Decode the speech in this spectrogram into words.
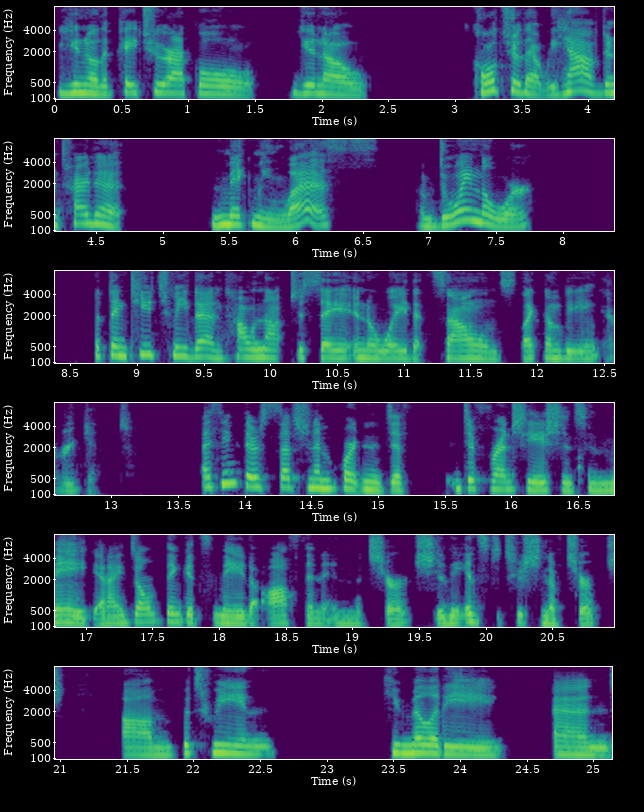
you know, the patriarchal, you know, culture that we have. Don't try to make me less I'm doing the work, but then teach me then how not to say it in a way that sounds like I'm being arrogant. I think there's such an important dif- differentiation to make, and I don't think it's made often in the church, in the institution of church, um, between humility and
